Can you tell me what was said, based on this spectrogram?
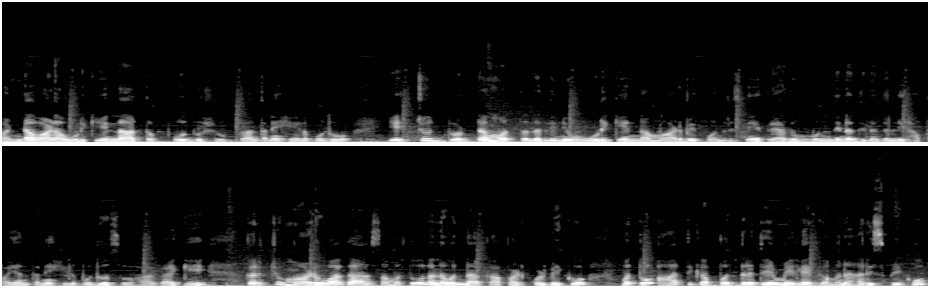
ಬಂಡವಾಳ ಹೂಡಿಕೆಯನ್ನು ತಪ್ಪುವುದು ಸೂಕ್ತ ಅಂತಲೇ ಹೇಳ್ಬೋದು. ಹೆಚ್ಚು ದೊಡ್ಡ ಮೊತ್ತದಲ್ಲಿ ನೀವು ಹೂಡಿಕೆಯನ್ನು ಮಾಡಬೇಕು ಅಂದರೆ ಸ್ನೇಹಿತರೆ, ಅದು ಮುಂದಿನ ದಿನದಲ್ಲಿ ಅಪಾಯ ಅಂತಲೇ ಹೇಳ್ಬೋದು. ಸೊ, ಹಾಗಾಗಿ ಖರ್ಚು ಮಾಡುವಾಗ ಸಮತೋಲನವನ್ನು ಕಾಪಾಡಿಕೊಳ್ಬೇಕು ಮತ್ತು ಆರ್ಥಿಕ ಭದ್ರತೆಯ ಮೇಲೆ ಗಮನ ಹರಿಸಬೇಕು.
